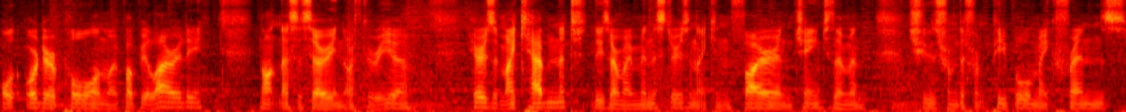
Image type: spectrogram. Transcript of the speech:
order a poll on my popularity. Not necessary in North Korea. Here's my cabinet. These are my ministers, and I can fire and change them and choose from different people, make friends.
